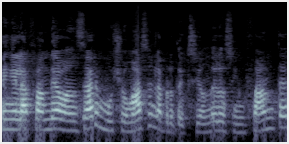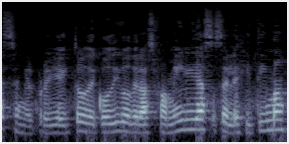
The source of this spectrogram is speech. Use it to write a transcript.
En el afán de avanzar mucho más en la protección de los infantes, en el proyecto de Código de las Familias se legitiman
